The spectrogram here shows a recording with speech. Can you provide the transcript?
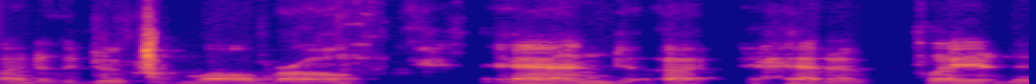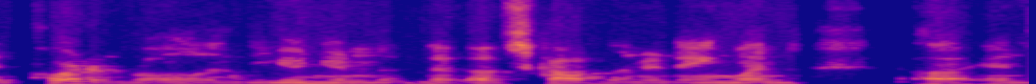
under the Duke of Marlborough and uh, had a, played an important role in the Union of Scotland and England uh, in,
